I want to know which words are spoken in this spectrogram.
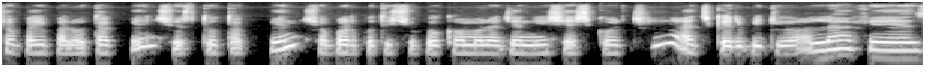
সবাই ভালো থাকবেন, সুস্থ থাকবেন। সবার প্রতি শুভকামনা জানিয়ে শেষ করছি। আজকের ভিডিও আল্লাহ হাফেজ।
